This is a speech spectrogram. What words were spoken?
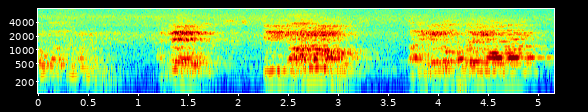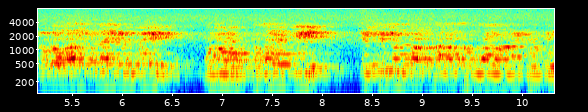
అవకాశం ఇవ్వండి అంటే దీనికి కారణం దానికి ఏదో పదవి కావాలా? ఎవరో రాజకీయ నాయకులు పోయి మనం తనలోకి చెప్పినంత ప్రాణ సంధానం అనేటువంటి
